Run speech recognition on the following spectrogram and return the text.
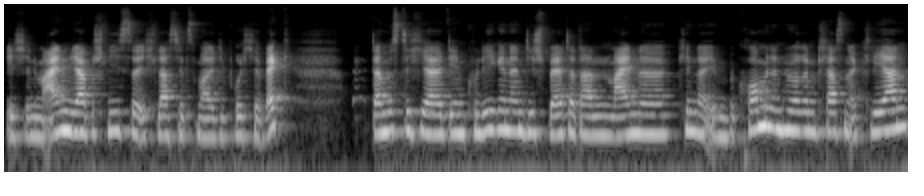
ich in einem Jahr beschließe, ich lasse jetzt mal die Brüche weg, dann müsste ich ja den Kolleginnen, die später dann meine Kinder eben bekommen in höheren Klassen, erklären,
